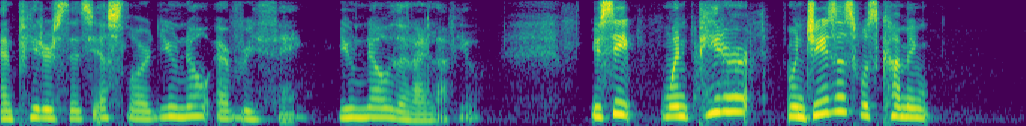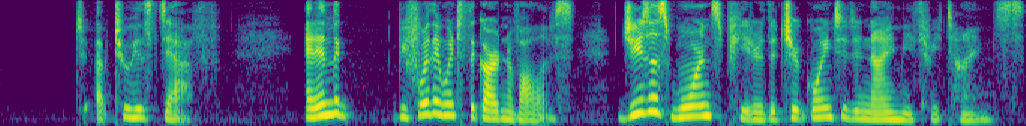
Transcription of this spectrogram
And Peter says, Yes, Lord, you know everything. You know that I love you. You see, when Peter, when Jesus was coming to, uh, to his death, and in the before they went to the Garden of Olives, Jesus warns Peter that you're going to deny me three times.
